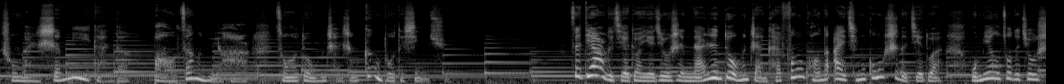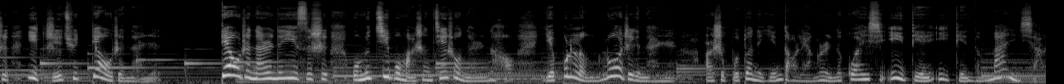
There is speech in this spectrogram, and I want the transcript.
充满神秘感的宝藏女孩，从而对我们产生更多的兴趣。在第二个阶段，也就是男人对我们展开疯狂的爱情攻势的阶段，我们要做的就是一直去吊着男人。吊着男人的意思是我们既不马上接受男人的好，也不冷落这个男人，而是不断的引导两个人的关系一点一点的慢下来。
